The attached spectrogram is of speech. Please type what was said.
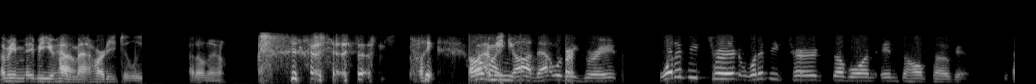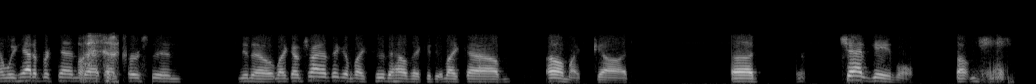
I mean, maybe you have Matt Hardy delete. I don't know. like, oh I my mean, god, that would be great. What if he turned? What if he turned someone into Hulk Hogan, and we had to pretend that that person, you know, like I'm trying to think of like who the hell they could do. Like, um, oh my god, uh, Chad Gable. Something.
